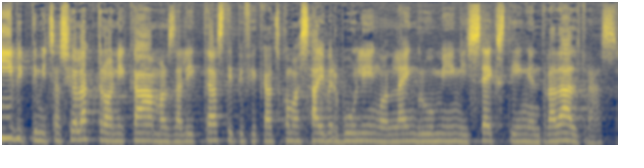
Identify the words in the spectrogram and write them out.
i victimització electrònica amb els delictes tipificats com a cyberbullying, online grooming i sexting, entre d'altres.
